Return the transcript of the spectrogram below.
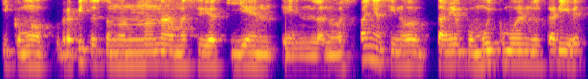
Y como repito, esto no, no nada más se dio aquí en, en la Nueva España, sino también fue muy común en el Caribe,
